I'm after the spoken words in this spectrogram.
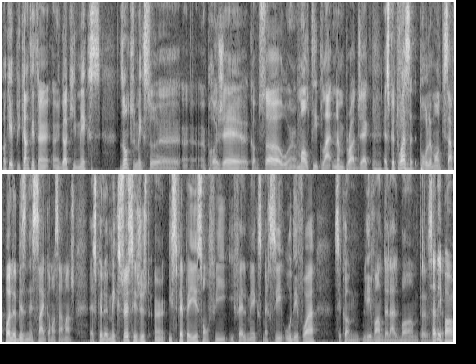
OK, puis quand tu es un, un gars qui mixe, disons tu mixes sur euh, un, un projet euh, comme ça ou un multi-platinum project, Mhm. est-ce que toi, pour le monde qui ne savent pas le business side, comment ça marche, est-ce que le mixeur, c'est juste un, il se fait payer son fee, il fait le mix, merci, ou des fois, c'est comme les ventes de l'album peuvent... Ça dépend.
